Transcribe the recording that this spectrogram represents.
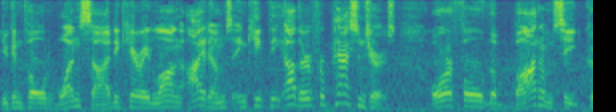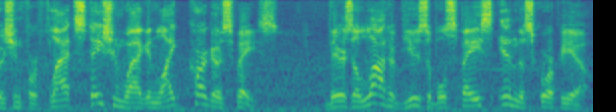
You can fold one side to carry long items and keep the other for passengers, or fold the bottom seat cushion for flat station wagon-like cargo space. There's a lot of usable space in the Scorpio,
